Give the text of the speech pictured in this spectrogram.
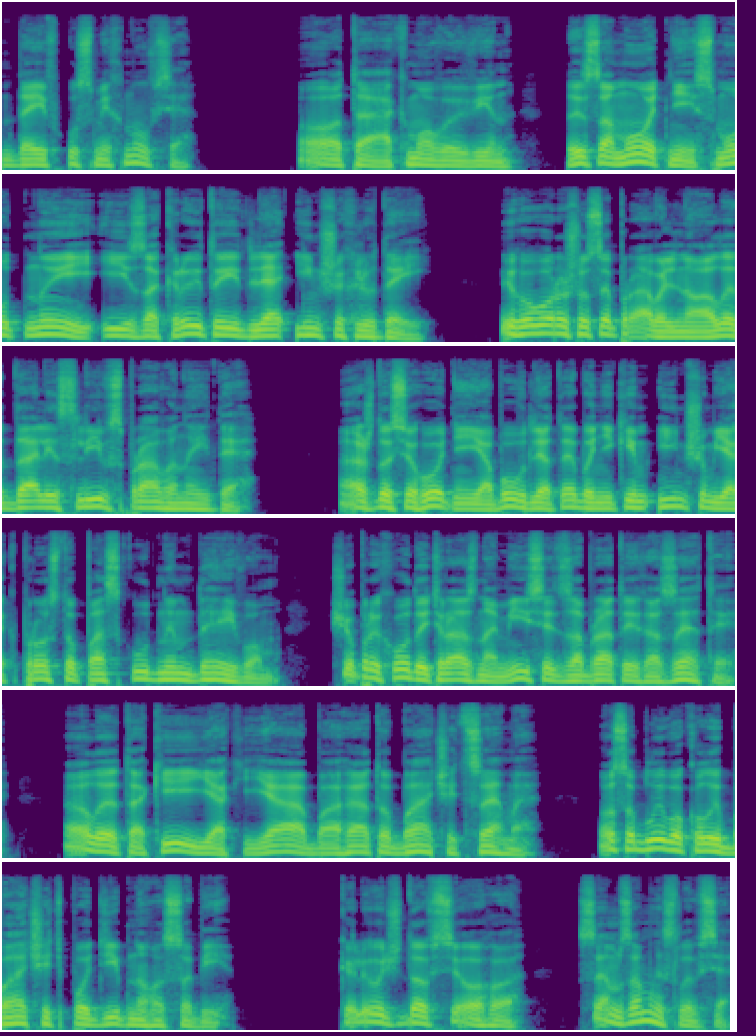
Дейв усміхнувся. «О, так», – мовив він. Ти самотній, смутний і закритий для інших людей. Ти говориш усе правильно, але далі слів справа не йде. Аж до сьогодні я був для тебе ніким іншим, як просто паскудним Дейвом, що приходить раз на місяць забрати газети, але такий, як я, багато бачить Семе, особливо коли бачить подібного собі. Ключ до всього. Сем замислився.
